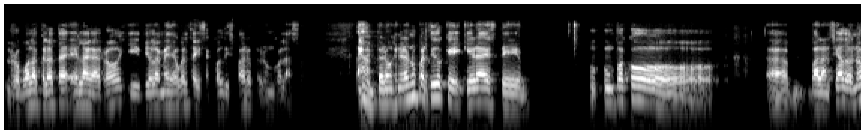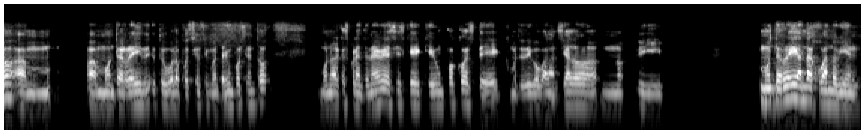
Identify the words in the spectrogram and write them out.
robó la pelota, él agarró y dio la media vuelta y sacó el disparo, pero un golazo. pero en general un partido que, que era este un poco ah, balanceado, ¿no? Monterrey tuvo la posición 51%, Monarcas 49%, así es que, que un poco, este, como te digo, balanceado y Monterrey anda jugando bien,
